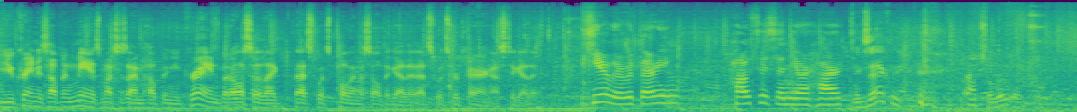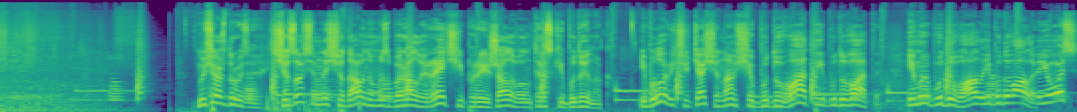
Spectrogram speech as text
Ukraine is helping me as much as I'm helping Ukraine, but also like that's what's pulling us all together. That's what's repairing us together. Here we're repairing houses and your heart. Exactly. Absolutely. Ну що ж, друзі, ще зовсім нещодавно ми збирали речі і переїжджали в волонтерський будинок. І було відчуття, що нам ще будувати і будувати. І ми будували і будували. І ось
